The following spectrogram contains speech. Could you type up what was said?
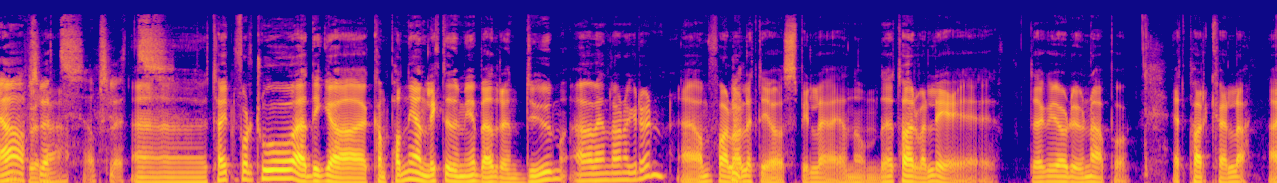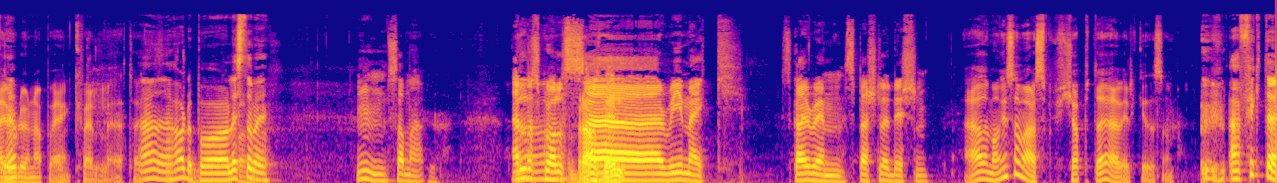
Ja, Ja. absolutt. absolutt. Uh, Titanfall 2, jeg digga kampanjen. Likte det mye bedre enn Doom av en eller annen grunn. Jeg anbefaler alle til å spille gjennom. Det tar veldig Det gjør du unna på et par kvelder. Jeg Ja. gjør det unna på én kveld. Jeg, Titanfall Jeg har det på lista mi. Mm, samme her. Elder Scrolls uh, eh, remake. Skyrim special edition. Ja, det er mange som har kjøpt det, virker det som. Jeg fikk det,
